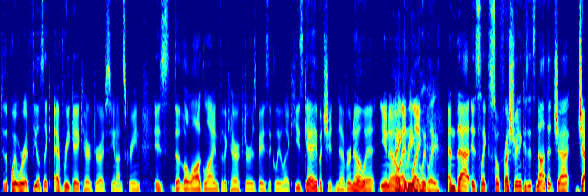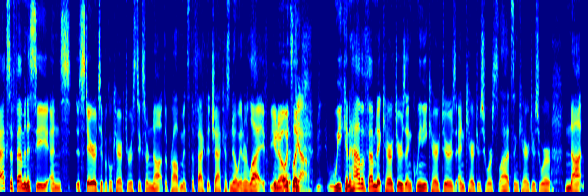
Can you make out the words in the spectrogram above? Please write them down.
to the point where it feels like every gay character I've seen on screen is the, the log line for the character is basically like, he's gay, but you'd never know it, you know? And like, completely. and that is like so frustrating because it's not that Jack, Jack's effeminacy and s- stereotypical characteristics are not the problem. It's the fact that Jack has no inner life, you know? It's like, Yeah. we can have effeminate characters and queenie characters and characters who are sluts and characters who are not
